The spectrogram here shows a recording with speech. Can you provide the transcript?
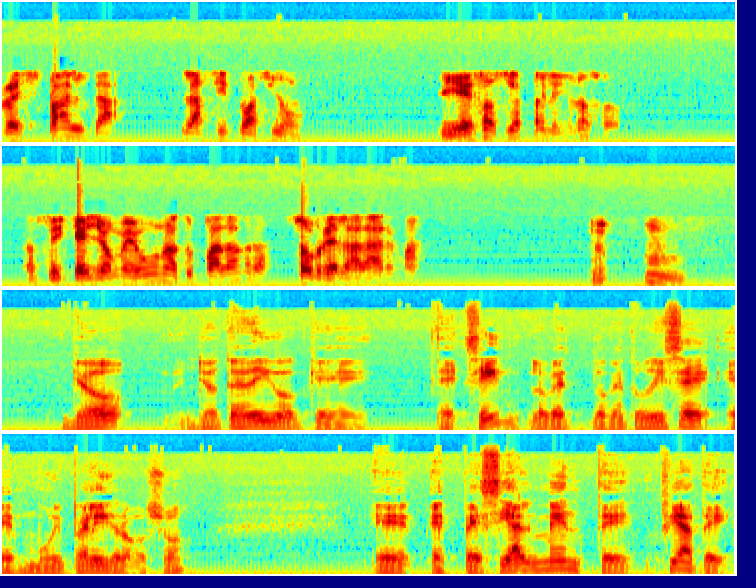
respalda la situación. Y eso sí es peligroso. Así que yo me uno a tus palabras sobre la alarma. Yo, yo te digo que eh, sí, lo que, lo que tú dices es muy peligroso. Eh, especialmente, fíjate,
